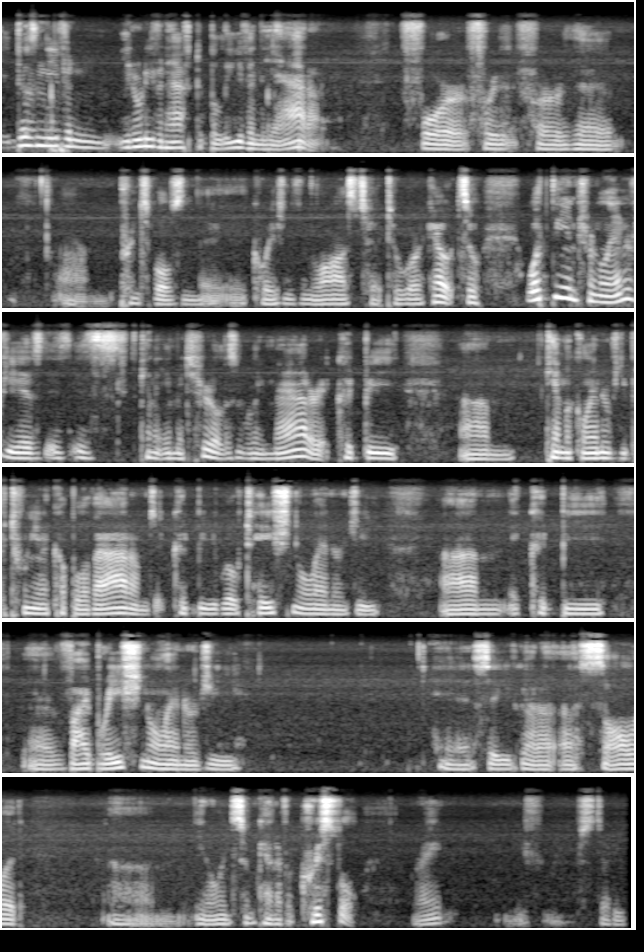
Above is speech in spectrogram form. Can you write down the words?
it doesn't even you don't even have to believe in the atom for for for the um, principles and the equations and laws to, to work out. So what the internal energy is is, is kind of immaterial. It doesn't really matter. It could be um, chemical energy between a couple of atoms. It could be rotational energy. Um, it could be uh, vibrational energy. Uh, say you've got a, a solid, um, you know, in some kind of a crystal, right? We've studied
